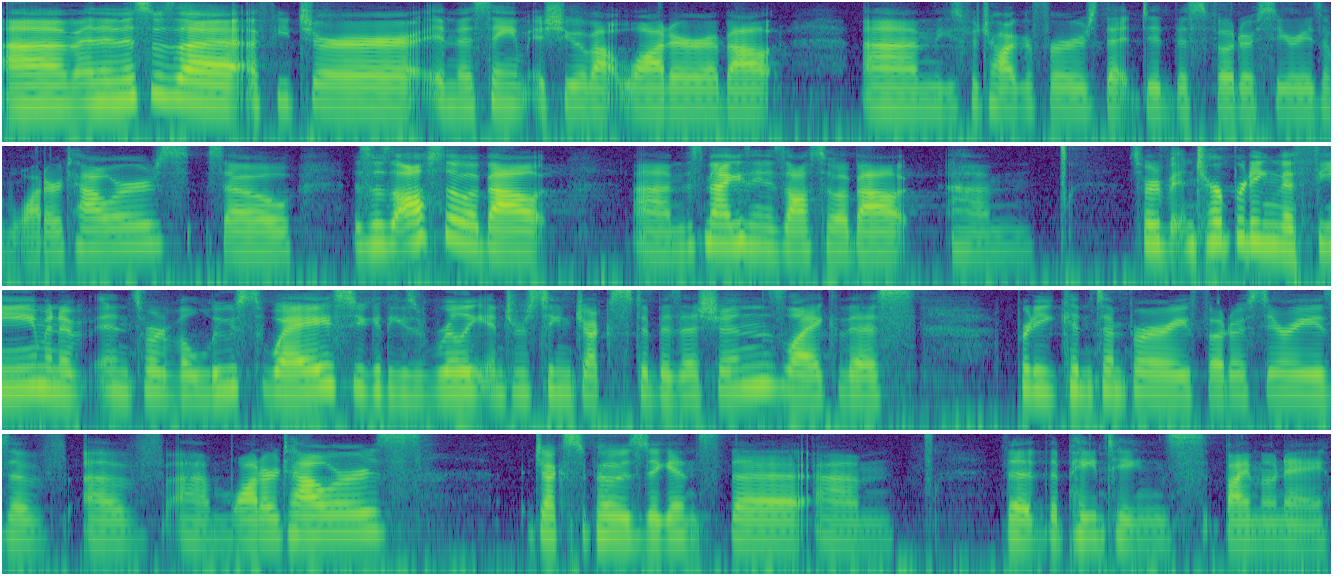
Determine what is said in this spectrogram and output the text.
Um, and then this was a, a, feature in the same issue about water, about um, these photographers that did this photo series of water towers. So this is also about, um, this magazine is also about um, sort of interpreting the theme in, a, in sort of a loose way. So you get these really interesting juxtapositions, like this pretty contemporary photo series of, of um, water towers juxtaposed against the, um, the, the paintings by Monet.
